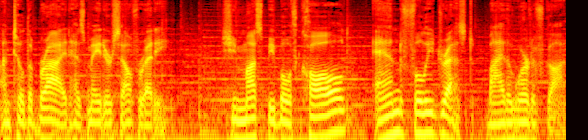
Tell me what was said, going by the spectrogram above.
until the bride has made herself ready. She must be both called and fully dressed by the Word of God.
